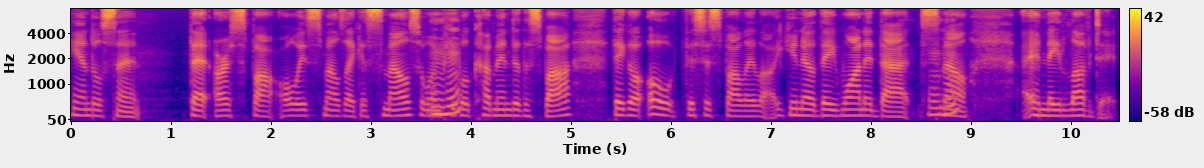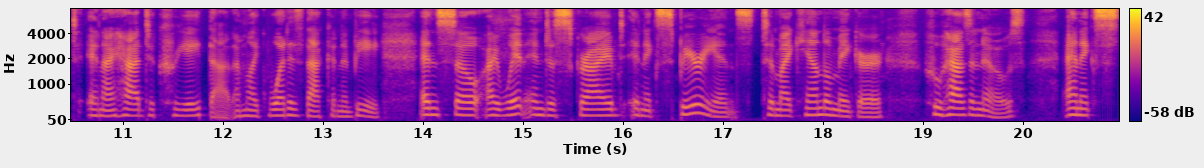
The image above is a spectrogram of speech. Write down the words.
candle scent that our spa always smells like a smell. So when mm-hmm. people come into the spa, they go, Oh, this is Spa Layla. You know, they wanted that mm-hmm. smell and they loved it. And I had to create that. I'm like, what is that going to be? And so I went and described an experience to my candle maker who has a nose and ex-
